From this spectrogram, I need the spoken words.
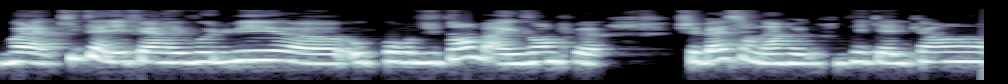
Voilà, quitte à les faire évoluer euh, au cours du temps. Par exemple, je sais pas si on a recruté quelqu'un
